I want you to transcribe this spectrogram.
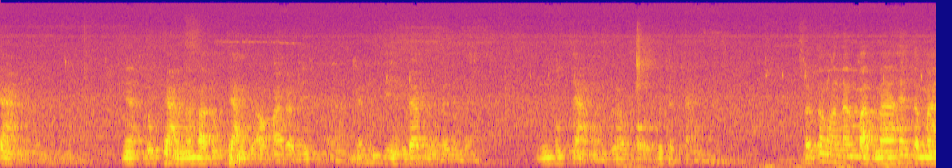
จ้างเนี่ยลูกจ้างนามบัตรลูกจ้างจะออกมาแบบนี้อ่าไม่มีจริงแบบนี้เป็นยังไงนี่ลูกจ้างมันเราผู้จัดการเราต้องเอานามบัตรมาให้ตมา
